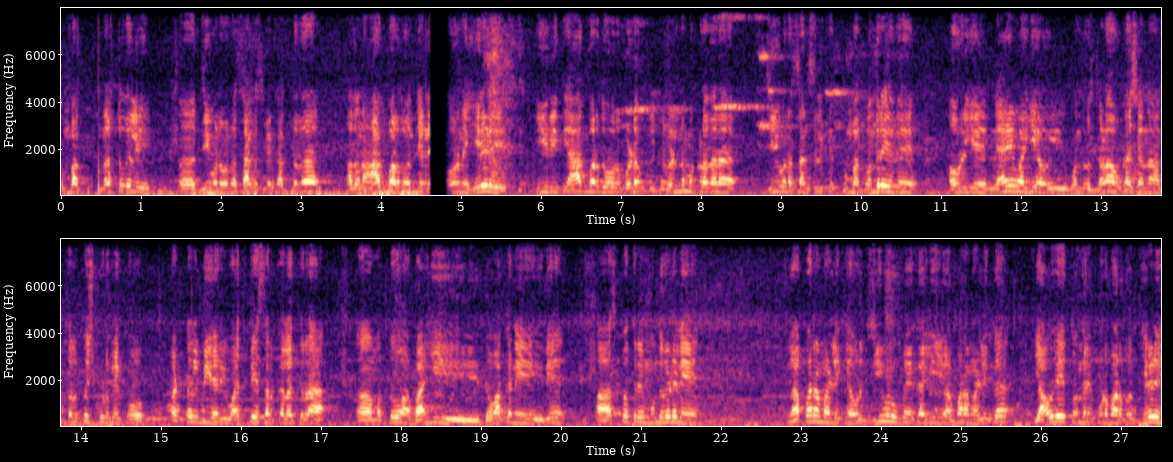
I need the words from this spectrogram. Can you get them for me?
ತುಂಬ ನಷ್ಟದಲ್ಲಿ ಜೀವನವನ್ನು ಸಾಗಿಸ್ಬೇಕಾಗ್ತದೆ. ಅದನ್ನು ಆಗಬಾರ್ದು ಅಂತೇಳಿ ಅವ್ರನ್ನ ಹೇಳಿ ಈ ರೀತಿ ಆಗಬಾರ್ದು. ಅವರು ಬಡ, ಹೆಣ್ಣು ಮಕ್ಕಳದರ ಜೀವನ ಸಾಗಿಸಲಿಕ್ಕೆ ತುಂಬ ತೊಂದರೆ ಇದೆ. ಅವರಿಗೆ ನ್ಯಾಯವಾಗಿ ಈ ಒಂದು ಸ್ಥಳ ಅವಕಾಶನ ಕಲ್ಪಿಸಿಕೊಡಬೇಕು. ಅಟಲ್ ಬಿಹಾರಿ ವಾಜಪೇಯಿ ಸರ್ಕಲ್ ಹತ್ತಿರ ಮತ್ತು ಆ ಬಾಂಗಿ ದವಾಖಾನೆ ಇದೆ. ಆ ಆಸ್ಪತ್ರೆ ಮುಂದುಗಡೆನೆ ವ್ಯಾಪಾರ ಮಾಡಲಿಕ್ಕೆ ಅವ್ರ ಜೀವನ ಉಪಾಯಕ್ಕಾಗಿ ವ್ಯಾಪಾರ ಮಾಡಲಿಕ್ಕೆ ಯಾವುದೇ ತೊಂದರೆ ಕೊಡಬಾರದು ಅಂತ ಹೇಳಿ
